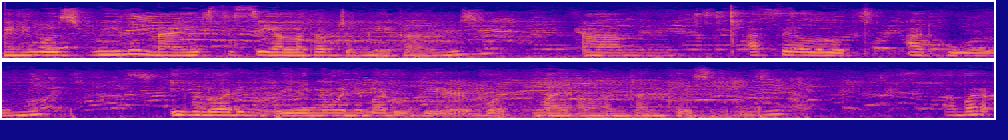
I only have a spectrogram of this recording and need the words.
and it was really nice to see a lot of jamaicans um i felt at home even though i didn't really know anybody there but my aunt and cousins. Uh, but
